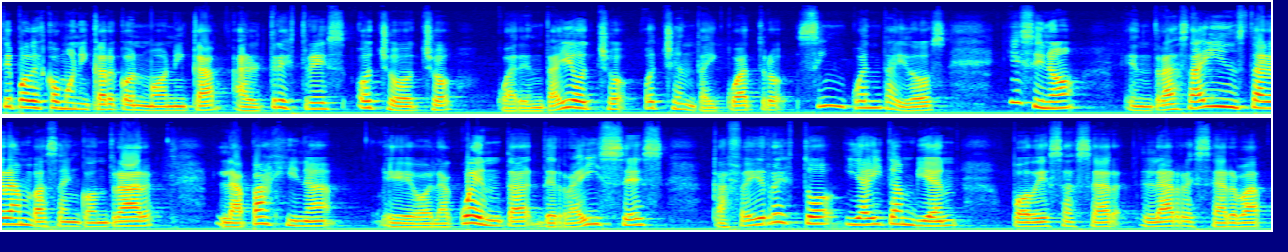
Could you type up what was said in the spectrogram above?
te podés comunicar con Mónica al 3388 48 84 52 y si no, entras a Instagram, vas a encontrar la página eh, o la cuenta de Raíces Café y Resto y ahí también podés hacer la reserva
